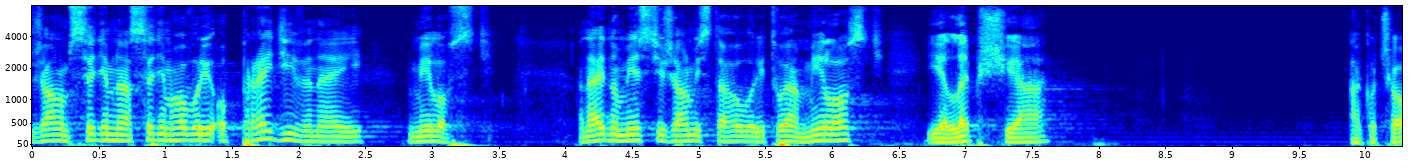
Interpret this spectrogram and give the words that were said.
Žalm 17.7 hovorí o predivnej milosti. A na jednom mieste žalmista hovorí, tvoja milosť je lepšia ako čo?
